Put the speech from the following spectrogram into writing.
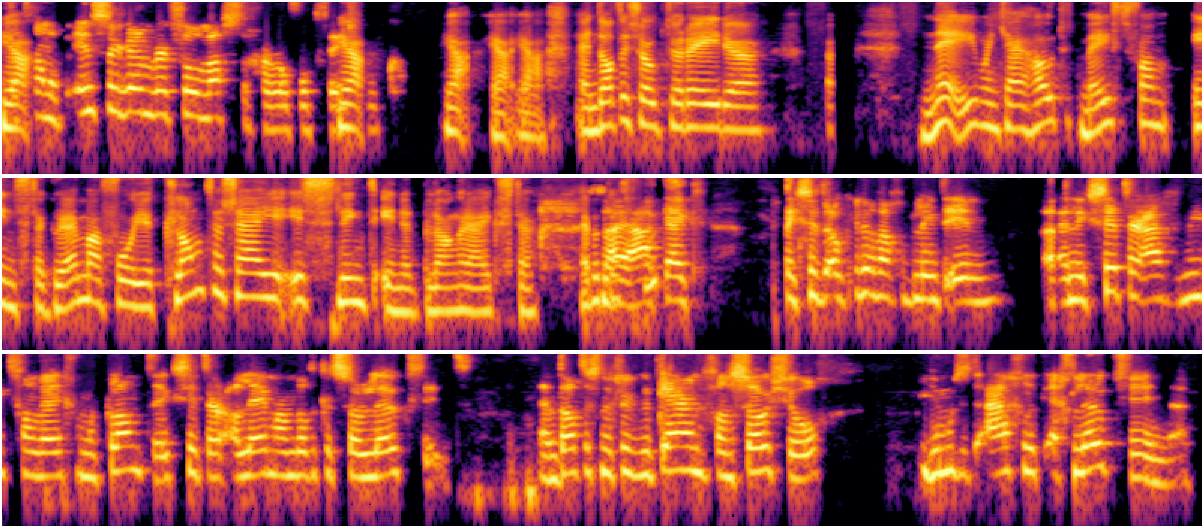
Ja. Dat kan op Instagram weer veel lastiger of op Facebook. Ja, ja, ja. En dat is ook de reden Nee, want jij houdt het meest van Instagram. Maar voor je klanten, zei je, is LinkedIn het belangrijkste. Heb ik nou dat ja, goed? kijk, ik zit ook iedere dag op LinkedIn. En ik zit er eigenlijk niet vanwege mijn klanten. Ik zit er alleen maar omdat ik het zo leuk vind. En dat is natuurlijk de kern van social. Je moet het eigenlijk echt leuk vinden.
